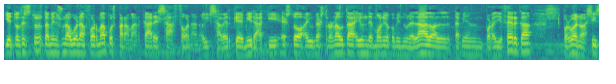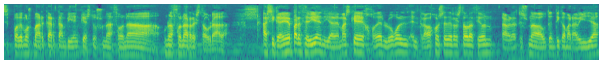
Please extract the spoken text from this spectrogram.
Y entonces esto también es una buena forma pues para marcar esa zona, ¿no? Y saber que mira, aquí esto hay un astronauta, hay un demonio comiendo un helado también por allí cerca. Pues bueno, así podemos marcar también que esto es una zona una zona restaurada. Así que a mí me parece bien y además que joder, luego el, trabajo ese de restauración, la verdad es que es una auténtica maravilla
